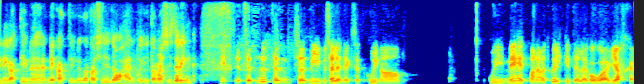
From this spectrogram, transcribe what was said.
negatiivne, negatiivne tagasiside ahel või tagasiside ring. eks, et see, see, see viib ju selleni, eks, et kui na, kui mehed panevad kõikidele kogu aeg jahhe,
